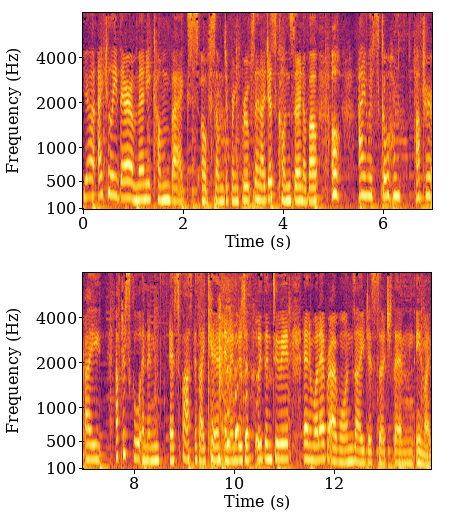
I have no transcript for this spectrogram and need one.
Yeah, actually, there are many comebacks of some different groups, and I just concerned about. Oh, I must go home after I after school, and then as fast as I can, and then just listen to it, and whatever I want, I just search them in my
